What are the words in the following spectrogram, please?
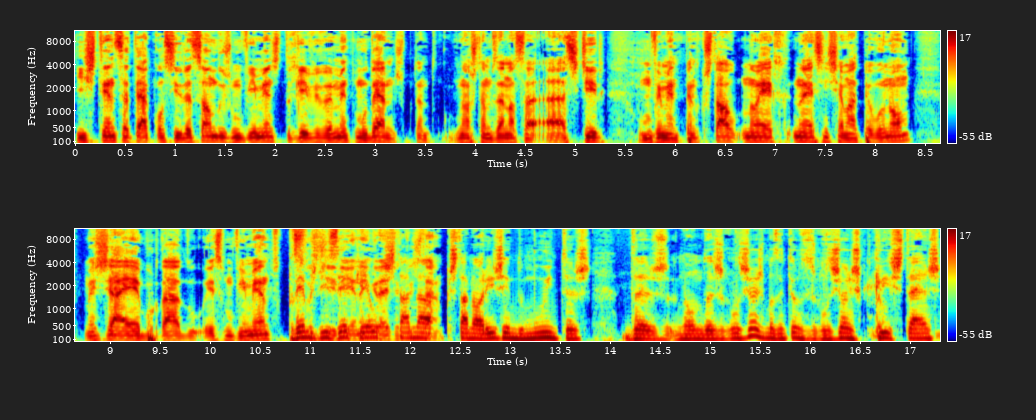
e estende-se até à consideração dos movimentos de revivamento modernos. Portanto, nós estamos a, nossa, a assistir, o movimento pentecostal não é, não é assim chamado pelo nome, mas já é abordado esse movimento. Podemos dizer que ele está na, que está na origem de muitas das, não das religiões, mas em termos de religiões cristãs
